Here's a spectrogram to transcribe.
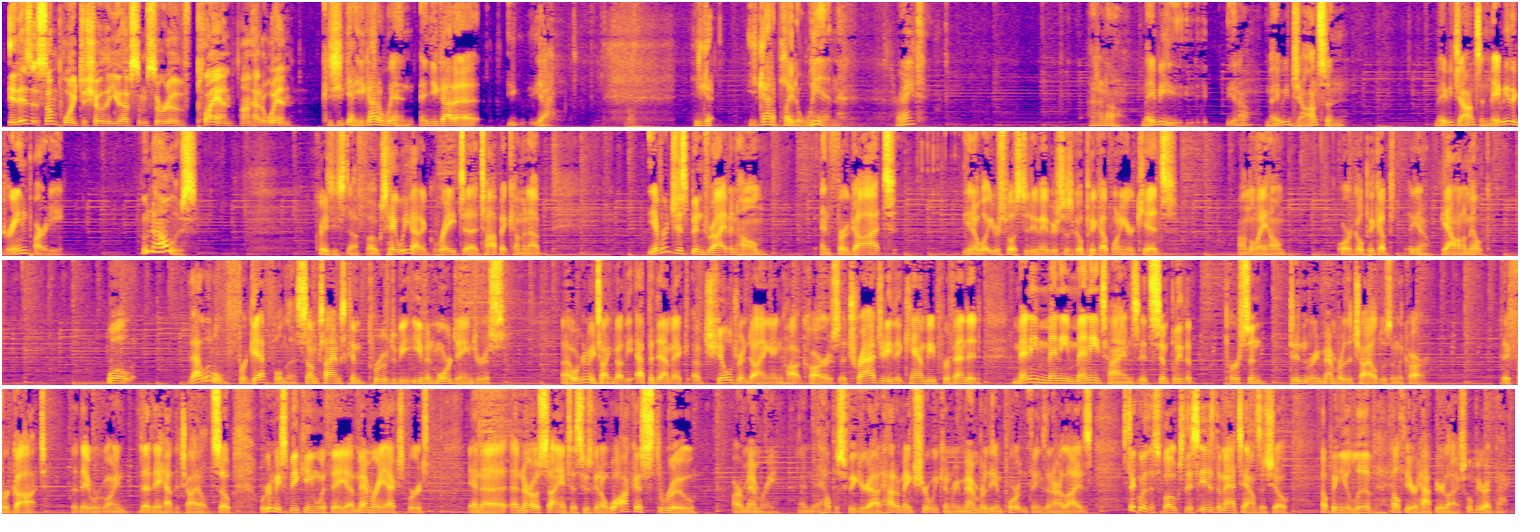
It is at some point to show that you have some sort of plan on how to win. Because yeah, you got to win, and you got to, yeah, you got you got to play to win, right? I don't know. Maybe you know, maybe Johnson, maybe Johnson, maybe the Green Party. Who knows? Crazy stuff, folks. Hey, we got a great uh, topic coming up. You ever just been driving home and forgot, you know, what you were supposed to do? Maybe you're supposed to go pick up one of your kids on the way home or go pick up, you know, gallon of milk. Well, that little forgetfulness sometimes can prove to be even more dangerous. Uh, we're going to be talking about the epidemic of children dying in hot cars, a tragedy that can be prevented many, many, many times. It's simply the person didn't remember the child was in the car. They forgot that they were going that they had the child. So we're going to be speaking with a, uh memory expert and a, a neuroscientist who's going to walk us through our memory and help us figure out how to make sure we can remember the important things in our lives. Stick with us, folks. This is the Matt Townsend Show, helping you live healthier, happier lives. We'll be right back.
